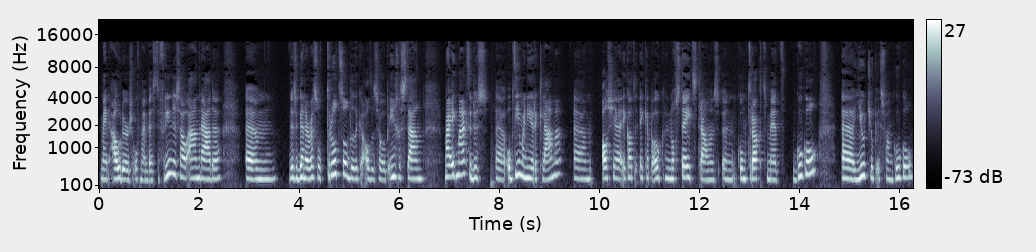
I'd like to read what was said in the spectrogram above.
mijn ouders of mijn beste vrienden zou aanraden. Um, dus ik ben er best wel trots op dat ik er altijd zo op ingestaan. Maar ik maakte dus uh, op die manier reclame. Um, als je, ik, had, ik heb ook nog steeds trouwens een contract met Google. Uh, YouTube is van Google.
